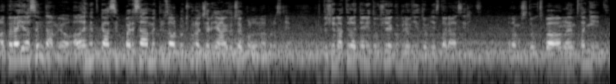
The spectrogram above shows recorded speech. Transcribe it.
A teda jel jsem tam, jo, ale hnedka asi 50 metrů za odbočku na Černák začala kolona prostě protože na ty letěny to už je jako dovnitř do města, dá se říct. A tam už se to ucpává mnohem stanic.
